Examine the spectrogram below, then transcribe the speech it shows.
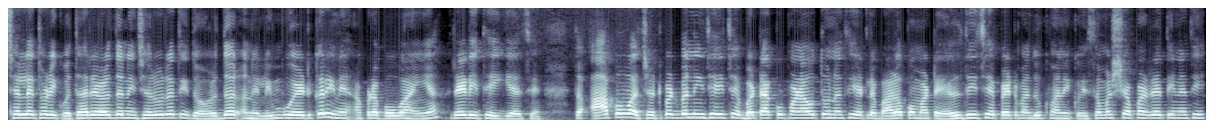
છેલ્લે થોડીક વધારે હળદરની જરૂર હતી તો હળદર અને લીંબુ એડ કરીને આપણા પૌવા અહીંયા રેડી થઈ ગયા છે. તો આ પૌવા ઝટપટ બની જાય છે, બટાકું પણ આવતું નથી એટલે બાળકો માટે હેલ્ધી છે, પેટમાં દુખવાની કોઈ સમસ્યા પણ રહેતી નથી.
